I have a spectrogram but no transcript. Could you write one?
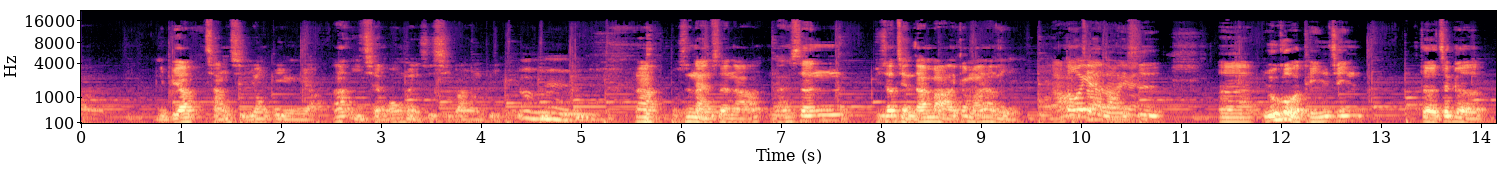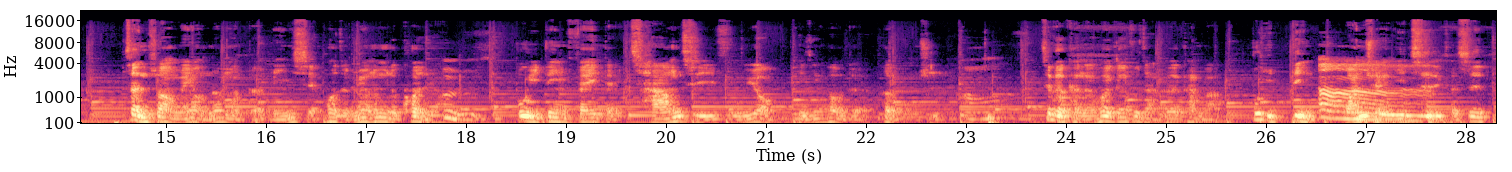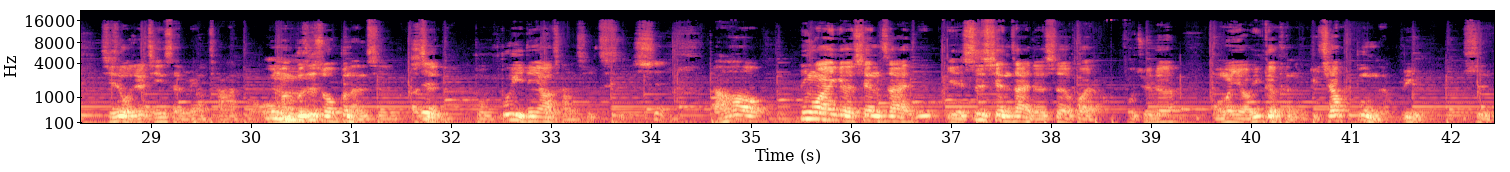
你不要长期用避孕药。那以前欧美是习惯用避孕药，嗯嗯那我是男生啊，男生比较简单吧，干嘛让你？然后再来是，呃，如果停经的这个症状没有那么的明显，或者没有那么的困扰，嗯。不一定非得长期服用停经后的荷尔蒙治疗。哦，这个可能会跟妇产科的看法不一定嗯。完全一致，可是其实我觉得精神没有差很多。嗯。我们不是说不能吃，而是是。不不一定要长期吃。是，然后另外一个现在也是现在的社会啊，我觉得我们有一个可能比较不能避免的是，是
